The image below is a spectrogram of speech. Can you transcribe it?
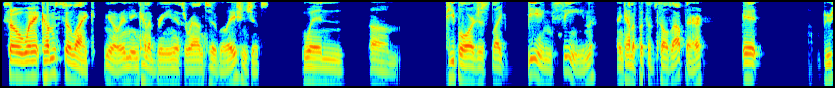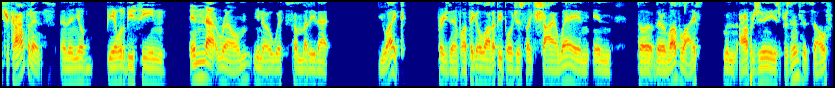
So when it comes to like, you know, and, and kind of bringing this around to relationships, when, um, people are just like being seen and kind of put themselves out there, it boosts your confidence and then you'll be able to be seen in that realm, you know, with somebody that you like. For example, I think a lot of people just like shy away in, in the, their love life when opportunities presents itself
